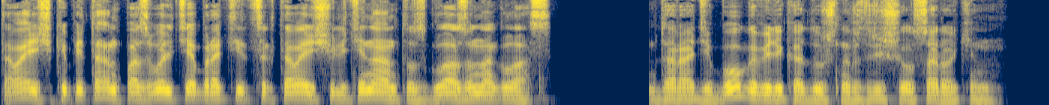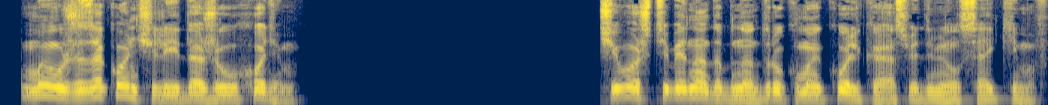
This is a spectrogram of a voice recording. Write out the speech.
«Товарищ капитан, позвольте обратиться к товарищу лейтенанту с глазу на глаз». «Да ради бога», — великодушно разрешил Сорокин. «Мы уже закончили и даже уходим». «Чего ж тебе надобно, друг мой Колька?» — осведомился Акимов.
